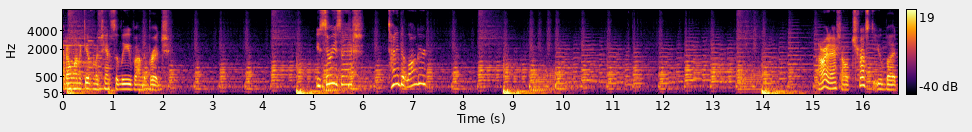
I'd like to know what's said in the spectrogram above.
I don't want to give him a chance to leave on the bridge. You serious, Ash? Tiny bit longer? Alright, Ash, I'll trust you, but...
